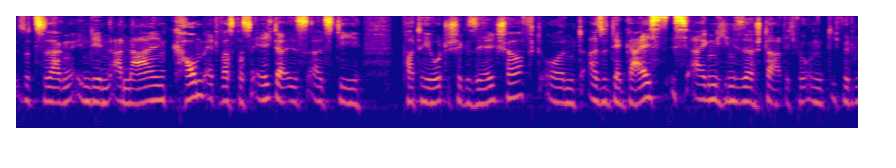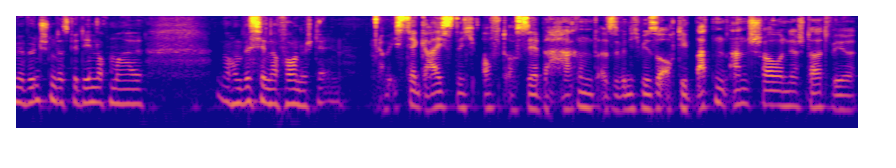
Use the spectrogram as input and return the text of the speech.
sozusagen in den Annalen kaum etwas, was älter ist als die patriotische Gesellschaft. Und also der Geist ist eigentlich in dieser Stadt. Ich, und ich würde mir wünschen, dass wir den noch mal noch ein bisschen nach vorne stellen. Aber ist der Geist nicht oft auch sehr beharrend? Also wenn ich mir so auch Debatten anschaue in der Stadt, wir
